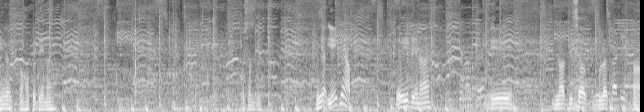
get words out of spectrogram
दिख नहीं रहा कहाँ पे देना है? पसंद भैया यहीं के आप? ये ये देना है। ये नादिशा गुलाटी हाँ।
